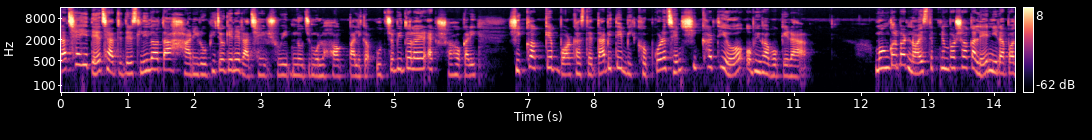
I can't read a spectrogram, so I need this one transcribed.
রাজশাহীতে ছাত্রীদের শ্লীলতা হানির অভিযোগ এনে রাজশাহীর শহীদ নজমুল হক বালিকা উচ্চ বিদ্যালয়ের এক সহকারী শিক্ষককে বরখাস্তের দাবিতে বিক্ষোভ করেছেন শিক্ষার্থী ও অভিভাবকেরা। মঙ্গলবার নয় সেপ্টেম্বর সকালে নিরাপদ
